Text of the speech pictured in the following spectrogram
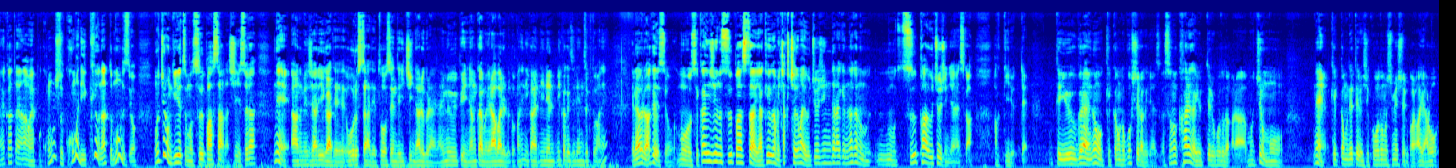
え方やな。やっぱこの人ここまで行くよなって思うんですよ。もちろん技術もスーパースターだし、それはね、あのメジャーリーガーでオールスターで当選で1位になるぐらいな MVP に何回も選ばれるとかね、2, 回2年、2ヶ月連続とかね。選べるわけですよ。もう世界中のスーパースター、野球がめちゃくちゃうまい宇宙人だらけの中のもうスーパー宇宙人じゃないですか。はっきり言って。っていうぐらいの結果を残してるわけじゃないですか。その彼が言ってることだから、もちろんもう、ね、結果も出てるし、行動も示してるから、あ、やろ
